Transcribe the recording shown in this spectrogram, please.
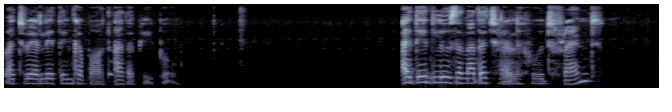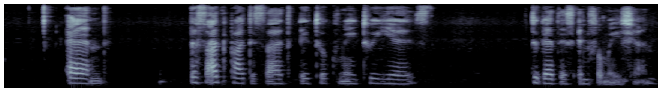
but rarely think about other people. I did lose another childhood friend, and the sad part is that it took me two years to get this information.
